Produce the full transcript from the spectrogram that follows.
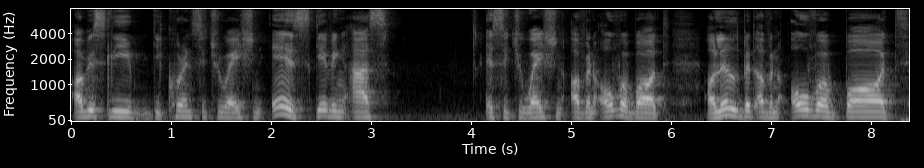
Obviously the current situation is giving us a situation of an overbought, a little bit of an overbought,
